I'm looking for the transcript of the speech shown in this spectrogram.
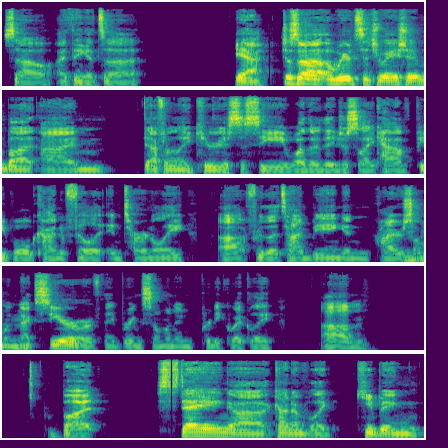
So I think it's a yeah, just a, a weird situation, but I'm definitely curious to see whether they just like have people kind of fill it internally uh, for the time being and hire someone mm-hmm. next year, or if they bring someone in pretty quickly. Um, but staying uh, kind of like keeping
